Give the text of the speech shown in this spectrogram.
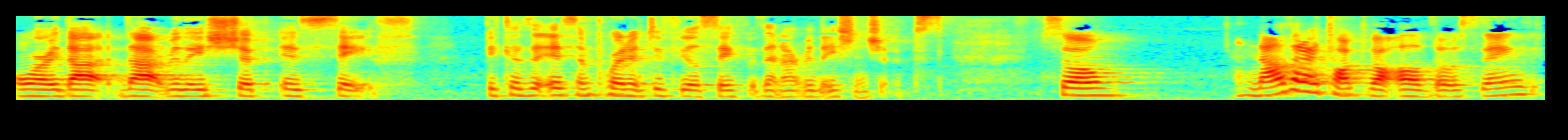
or that that relationship is safe because it is important to feel safe within our relationships. So, now that I talked about all of those things,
